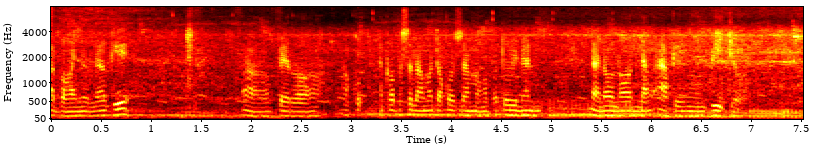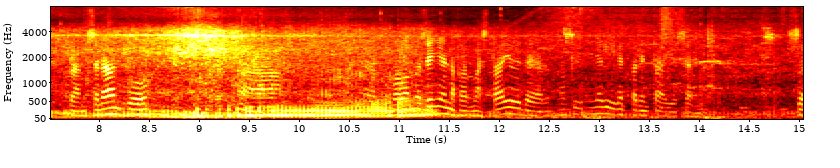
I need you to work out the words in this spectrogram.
abangan nyo lagi. Ah, pero ako, nagpapasalamat ako sa mga patuloy na nanonood ng aking video. Maraming salamat po. Ah, mamamansin nyo nakamas tayo dahil nag-iingat pa rin tayo sana. So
